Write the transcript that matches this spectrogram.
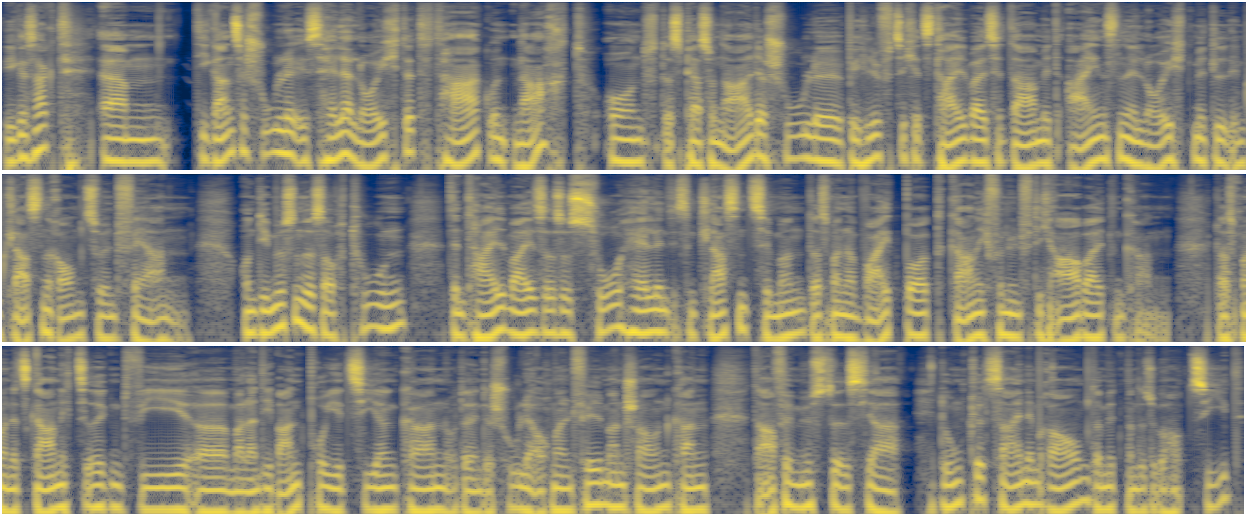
Wie gesagt, ähm, die ganze Schule ist hell erleuchtet, Tag und Nacht, und das Personal der Schule behilft sich jetzt teilweise damit, einzelne Leuchtmittel im Klassenraum zu entfernen. Und die müssen das auch tun, denn teilweise ist es so hell in diesen Klassenzimmern, dass man am Whiteboard gar nicht vernünftig arbeiten kann. Dass man jetzt gar nichts irgendwie äh, mal an die Wand projizieren kann oder in der Schule auch mal einen Film anschauen kann. Dafür müsste es ja dunkel sein im Raum, damit man das überhaupt sieht.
